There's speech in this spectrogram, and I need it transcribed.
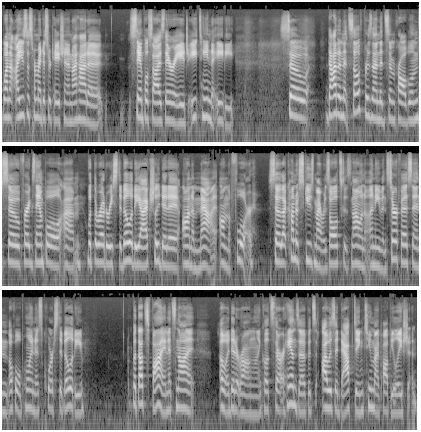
when I, I used this for my dissertation, and I had a sample size, they were age 18 to 80. So that in itself presented some problems. So, for example, um, with the rotary stability, I actually did it on a mat on the floor. So that kind of skews my results because it's now on an uneven surface, and the whole point is core stability. But that's fine. It's not, oh, I did it wrong. Like, let's throw our hands up. It's, I was adapting to my population.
